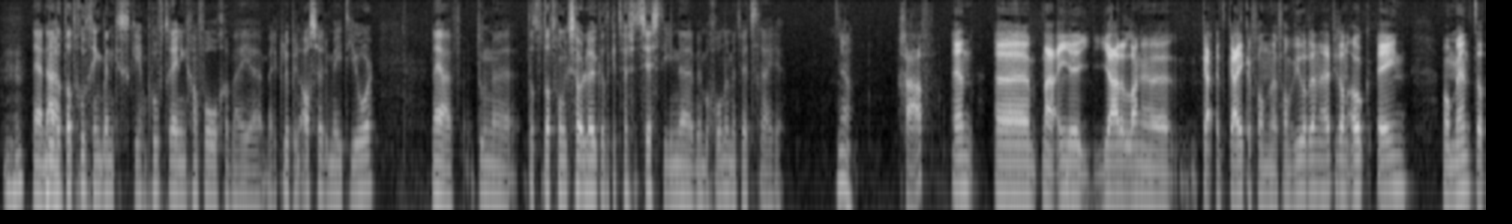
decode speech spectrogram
nou ja, nadat Ja. dat goed ging, ben ik eens een keer een proeftraining gaan volgen... bij, eh, bij de club in Assen, de Meteor. Nou ja, toen, eh, dat, dat vond ik zo leuk dat ik in 2016 eh, ben begonnen met wedstrijden. Ja. Gaaf. En eh, nou, in je jarenlange ki- het kijken van, eh, van wielrennen, heb je dan ook één moment dat,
